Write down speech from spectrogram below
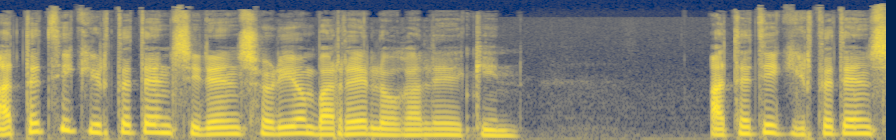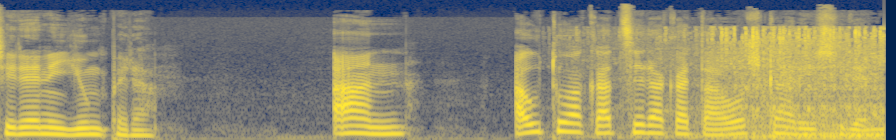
Atetik irteten ziren zorion barre logaleekin. Atetik irteten ziren ilunpera. Han, autoak atzerak eta oskari ziren.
